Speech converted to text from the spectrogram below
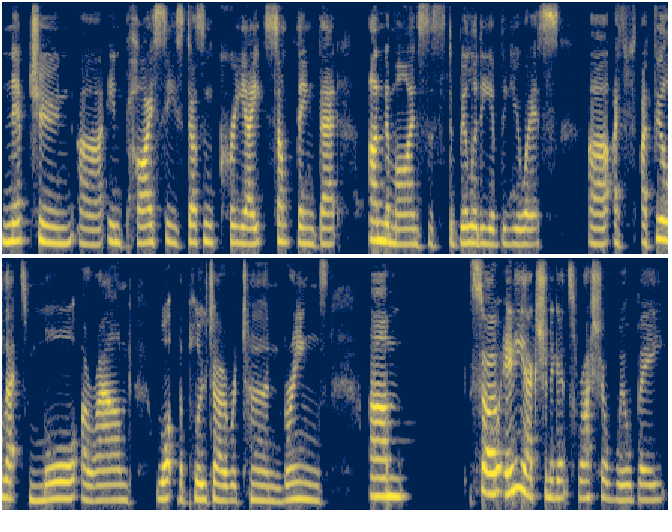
Neptune uh, in Pisces doesn't create something that undermines the stability of the US. Uh, I, I feel that's more around what the Pluto return brings. Um, so any action against Russia will be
